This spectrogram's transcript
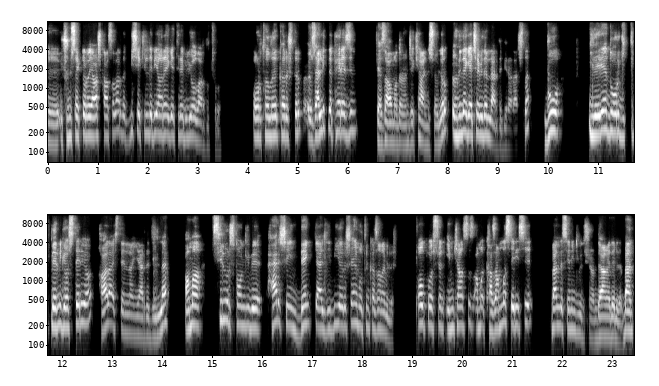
Üçüncü sektörde yavaş kalsalar da bir şekilde bir araya getirebiliyorlardı turu. Ortalığı karıştırıp özellikle Perez'in ceza almadan önceki halini söylüyorum. Önüne geçebilirlerdi bir araçla. Bu ileriye doğru gittiklerini gösteriyor. Hala istenilen yerde değiller. Ama Silverstone gibi her şeyin denk geldiği bir yarışı Hamilton kazanabilir. Pole pozisyon imkansız ama kazanma serisi ben de senin gibi düşünüyorum. Devam edebilir. Ben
